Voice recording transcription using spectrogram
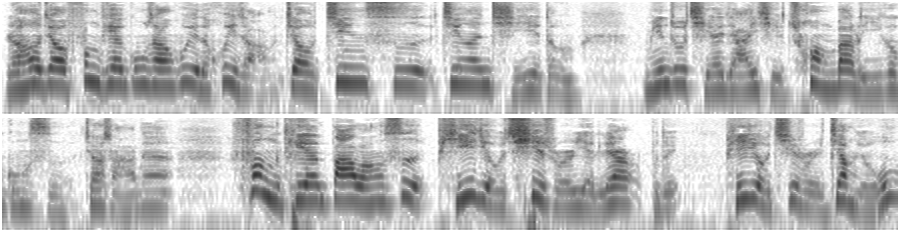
然后叫奉天工商会的会长叫金思金恩奇等。民族企业家一起创办了一个公司，叫啥呢？奉天八王寺啤酒汽水饮料不对，啤酒汽水酱油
